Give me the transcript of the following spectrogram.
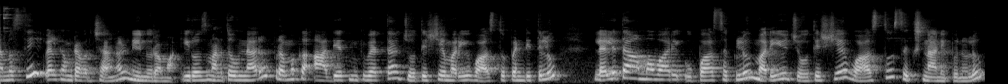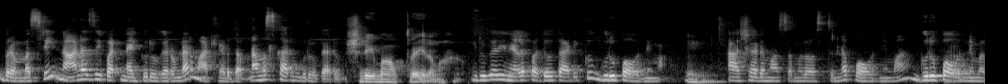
నమస్తే వెల్కమ్ టు అవర్ ఛానల్. నేను రమ. ఈరోజు మనతో ఉన్నారు ప్రముఖ ఆధ్యాత్మికవేత్త జ్యోతిష్య మరియు వాస్తు పండితులు లలిత అమ్మవారి ఉపాసకులు మరియు జ్యోతిష్య వాస్తు శిక్షణా నిపుణులు బ్రహ్మశ్రీ నానాజీ పట్నాయక్ గురువు గారు ఉన్నారు. మాట్లాడదాం. నమస్కారం గురుగారు శ్రీమాత్రే నమ. గురుగారు ఈ నెల పదో తారీఖు గురు పౌర్ణిమ. ఆషాఢ మాసంలో వస్తున్న పౌర్ణిమ. గురు పౌర్ణిమ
